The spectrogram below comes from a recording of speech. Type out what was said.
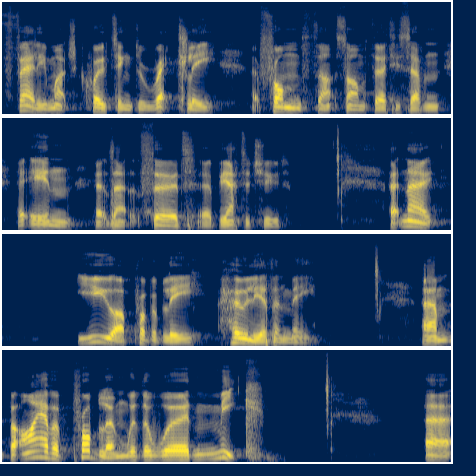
fairly much quoting directly uh, from th- Psalm 37 uh, in uh, that third beatitude. now, you are probably holier than me, um, but I have a problem with the word meek. Uh,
